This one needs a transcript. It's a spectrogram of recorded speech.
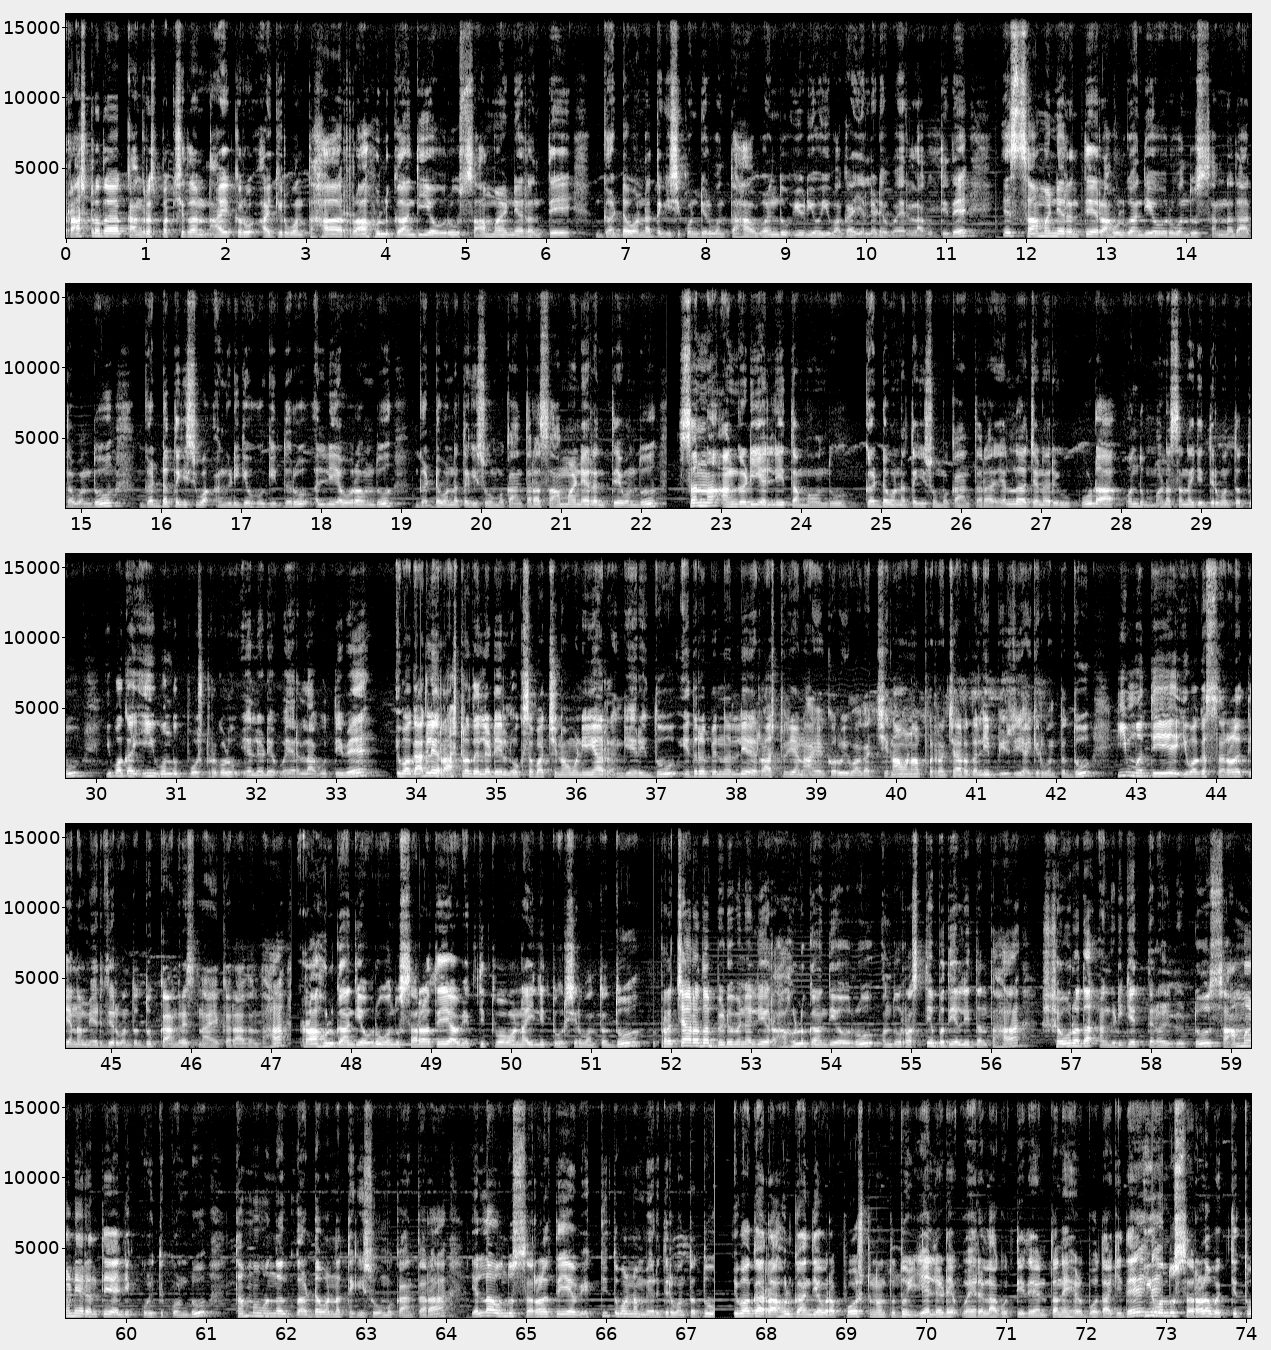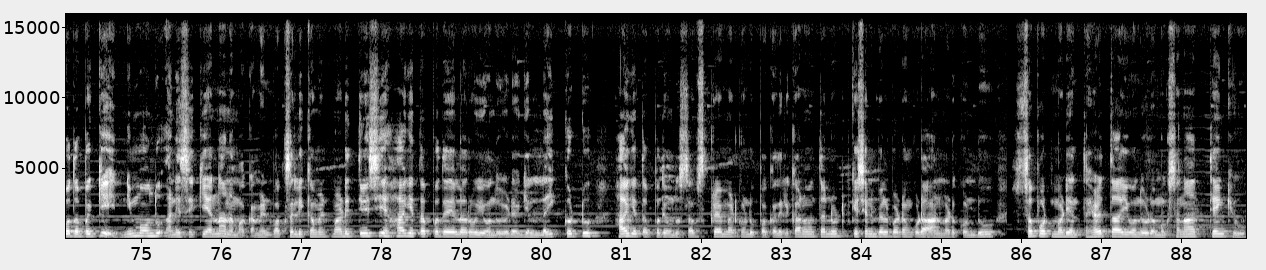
ರಾಷ್ಟ್ರದ ಕಾಂಗ್ರೆಸ್ ಪಕ್ಷದ ನಾಯಕರು ಆಗಿರುವಂತಹ ರಾಹುಲ್ ಗಾಂಧಿಯವರು ಸಾಮಾನ್ಯರಂತೆ ಗಡ್ಡವನ್ನು ತೆಗೆಸಿಕೊಂಡಿರುವಂತಹ ಒಂದು ವಿಡಿಯೋ ಇವಾಗ ಎಲ್ಲೆಡೆ ವೈರಲ್ ಆಗುತ್ತಿದೆ. ಸಾಮಾನ್ಯರಂತೆ ರಾಹುಲ್ ಗಾಂಧಿ ಅವರು ಒಂದು ಸಣ್ಣದಾದ ಒಂದು ಗಡ್ಡ ತೆಗೆಸುವ ಅಂಗಡಿಗೆ ಹೋಗಿದ್ದರು. ಅಲ್ಲಿ ಅವರ ಒಂದು ಗಡ್ಡವನ್ನು ತೆಗೆಸುವ ಮುಖಾಂತರ ಸಾಮಾನ್ಯರಂತೆ ಒಂದು ಸಣ್ಣ ಅಂಗಡಿಯಲ್ಲಿ ತಮ್ಮ ಒಂದು ಗಡ್ಡವನ್ನು ತೆಗೆಸುವ ಮುಖಾಂತರ ಎಲ್ಲ ಜನರಿಗೂ ಕೂಡ ಒಂದು ಮನಸ್ಸನ್ನು ಗೆದ್ದಿರುವಂಥದ್ದು. ಇವಾಗ ಈ ಒಂದು ಪೋಸ್ಟರ್ಗಳು ಎಲ್ಲೆಡೆ ವೈರಲ್ ಆಗುತ್ತಿವೆ. ಇವಾಗಲೇ ರಾಷ್ಟ್ರದೆಲ್ಲೆಡೆ ಲೋಕಸಭಾ ಚುನಾವಣೆಯ ರಂಗೇರಿದ್ದು, ಇದರ ಬೆನ್ನಲ್ಲೇ ರಾಷ್ಟ್ರೀಯ ನಾಯಕರು ಇವಾಗ ಚುನಾವಣಾ ಪ್ರಚಾರದಲ್ಲಿ ಬ್ಯುಸಿಯಾಗಿರುವಂಥದ್ದು. ಈ ಮಧ್ಯೆಯೇ ಇವಾಗ ಸರಳತೆಯನ್ನು ಮೆರೆದಿರುವಂಥದ್ದು ಕಾಂಗ್ರೆಸ್ ನಾಯಕರಾದಂತಹ ರಾಹುಲ್ ಗಾಂಧಿ ಅವರು ಒಂದು ಸರಳತೆಯ ವ್ಯಕ್ತಿತ್ವವನ್ನು ಇಲ್ಲಿ ತೋರಿಸಿರುವಂಥದ್ದು. ಪ್ರಚಾರದ ಬಿಡುವಿನಲ್ಲಿ ರಾಹುಲ್ ಗಾಂಧಿ ಅವರು ಒಂದು ರಸ್ತೆ ಬದಿಯಲ್ಲಿದ್ದಂತಹ ಕ್ಷೌರದ ಅಂಗಡಿಗೆ ತೆರಳಿಬಿಟ್ಟು, ಸಾಮಾನ್ಯರಂತೆ ಅಲ್ಲಿ ಕುಳಿತುಕೊಂಡು ತಮ್ಮ ಒಂದು ಗಡ್ಡವನ್ನು ತೆಗೆಸುವ ಮುಖಾಂತರ ಎಲ್ಲ ಒಂದು ಸರಳತೆಯ ವ್ಯಕ್ತಿತ್ವವನ್ನು ಮೆರೆದಿರುವಂಥದ್ದು. ಇವಾಗ ರಾಹುಲ್ ಗಾಂಧಿ ಅವರ ಪೋಸ್ಟ್ ಅನ್ನುವಂಥದ್ದು ಎಲ್ಲೆಡೆ ವೈರಲ್ ಆಗುತ್ತಿದೆ ಅಂತಾನೆ ಹೇಳ್ಬೋದಾಗಿದೆ. ಈ ಒಂದು ಸರಳ ವ್ಯಕ್ತಿತ್ವದ ಬಗ್ಗೆ ನಿಮ್ಮ ಒಂದು ಅನಿಸಿಕೆಯನ್ನ ನಮ್ಮ ಕಮೆಂಟ್ ಬಾಕ್ಸ್ ಅಲ್ಲಿ ಕಮೆಂಟ್ ಮಾಡಿ ತಿಳಿಸಿ. ಹಾಗೆ ತಪ್ಪದೆ ಎಲ್ಲರೂ ಈ ಒಂದು ವಿಡಿಯೋಗೆ ಲೈಕ್ ಕೊಟ್ಟು, ಹಾಗೆ ತಪ್ಪದೆ ಒಂದು ಸಬ್ಸ್ಕ್ರೈಬ್ ಮಾಡಿಕೊಂಡು ಪಕ್ಕದಲ್ಲಿ ಕಾಣುವಂಥ ನೋಟಿಫಿಕೇಶನ್ ಬೆಲ್ ಬಟನ್ ಕೂಡ ಆನ್ ಮಾಡಿಕೊಂಡು ಸಪೋರ್ಟ್ ಮಾಡಿ ಅಂತ ಹೇಳ್ತಾ ಈ ಒಂದು ವಿಡಿಯೋ ಮುಗಿಸೋಣ. Thank you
